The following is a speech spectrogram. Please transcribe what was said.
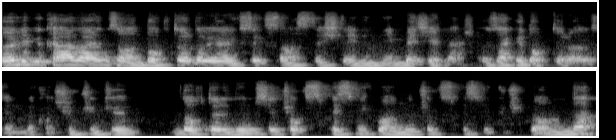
Öyle bir karar verdiğim zaman doktorda veya yüksek lisansta işte edindiğim beceriler, özellikle doktora üzerinde konuşuyorum. Çünkü doktor dediğim şey çok spesifik bir alanın, çok spesifik küçük bir alanda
